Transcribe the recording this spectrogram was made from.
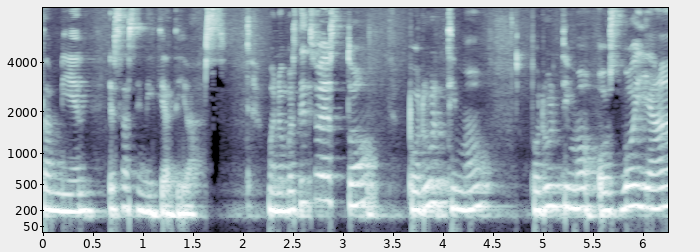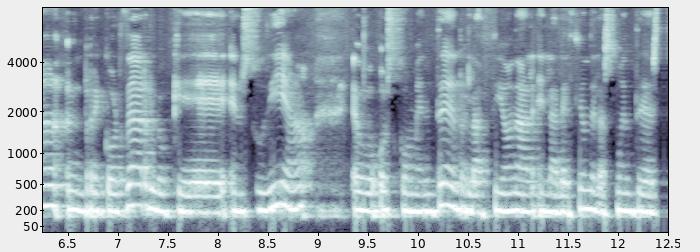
también esas iniciativas. Bueno, pues dicho esto, por último, por último, os voy a recordar lo que en su día eh, os comenté en relación a en la lección de las fuentes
